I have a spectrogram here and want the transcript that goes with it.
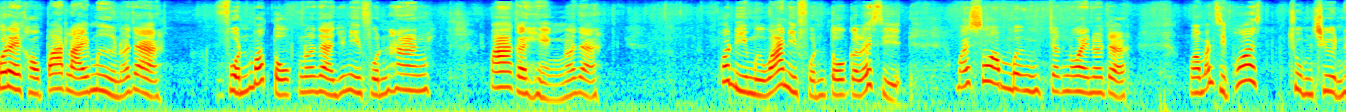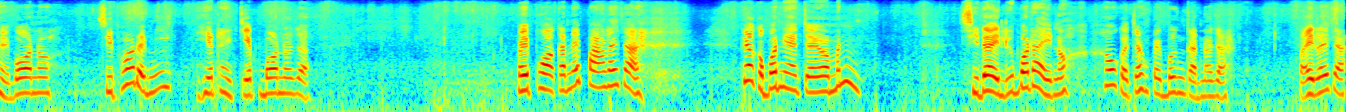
บ่ได้เขาปาดหลายมือเนาะจ้ะ ฝนบ่ตกเนาะจ้ะอยู่นี่ฝนห่างป้าก็แห้งเนาะจ้ะ พอดีมือว่านี่ฝนตกก็เลยสิมาซ่อมเบิ่งจักหน่อยเนาะจ้ะ ว่ามันสิพ่อชุ่มชื้นให้บ่เนาะ สิพ่อได้มีเฮ็ดให้เก็บบ่เนาะจ้ะ ไปพอกันในปลาเลยจ้ะ พียกับบ่แน่ใจว่ามันสีได้หรือบ่ได้เนาะเฮาก็จังไปเบิ่งกันเนาะจ้ะไปเลยจ้ะ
